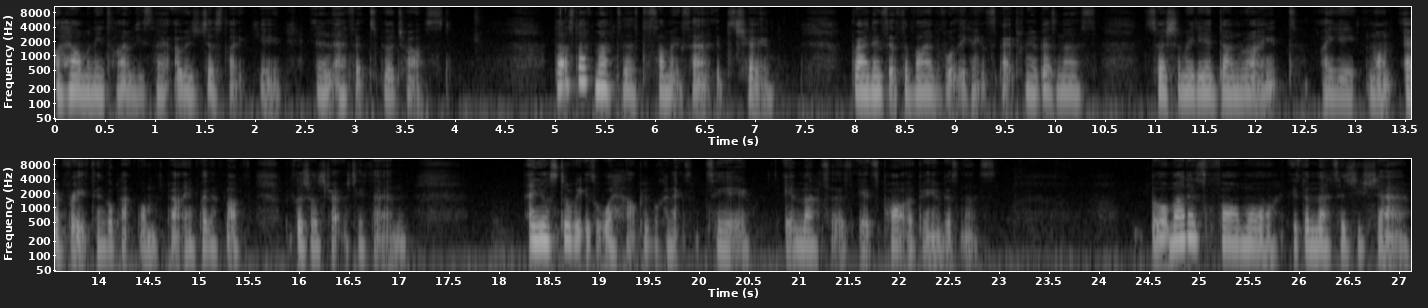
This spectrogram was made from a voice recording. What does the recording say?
or how many times you say, I was just like you, in an effort to build trust. That stuff matters to some extent, it's true. Branding sets the vibe of what they can expect from your business. Social media done right, i.e., not every single platform spouting for the fluff because you're stretched too thin. And your story is what will help people connect to you. It matters, it's part of being in business. But what matters far more is the message you share,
